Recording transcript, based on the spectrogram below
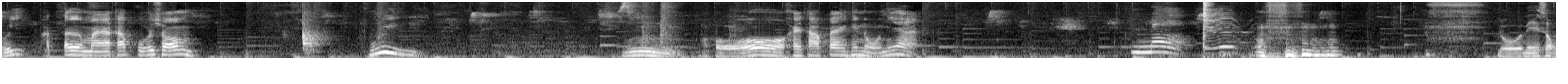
อุ้ยพัตเตอร์มาครับคุณผู้ชมอุ้ยอืมโอ้โห ใครทาแป้งให้หนูเนี่ย แม่ ดูนี่ทรง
